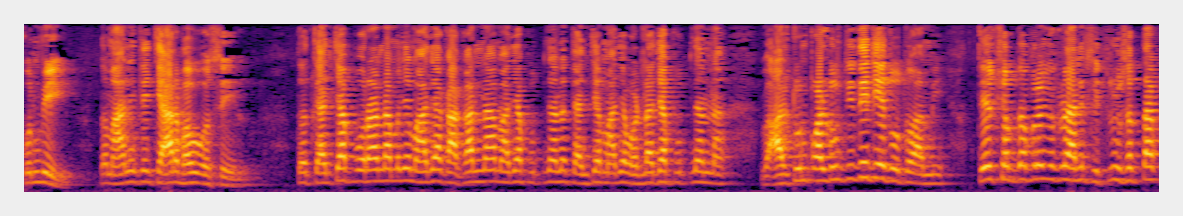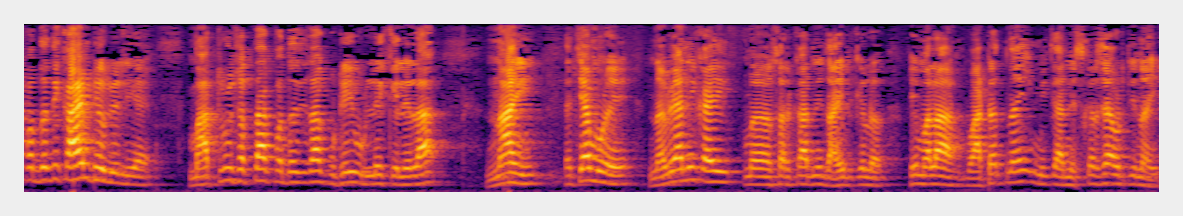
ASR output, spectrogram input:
कुणबी तर आणि ते चार भाऊ असेल तर त्यांच्या पोरांना म्हणजे माझ्या काकांना माझ्या पुतण्यांना त्यांच्या माझ्या वडिलाच्या पुतण्यांना आलटून पालटून तिथेच येत होतो आम्ही. तेच शब्दप्रयोग इकडे आणि पितृसत्ताक पद्धती कायम ठेवलेली आहे. मातृसत्ताक पद्धतीचा कुठेही उल्लेख केलेला नाही. त्याच्यामुळे नव्याने काही म, सरकारने जाहीर केलं हे मला वाटत नाही मी त्या निष्कर्षावरती नाही.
